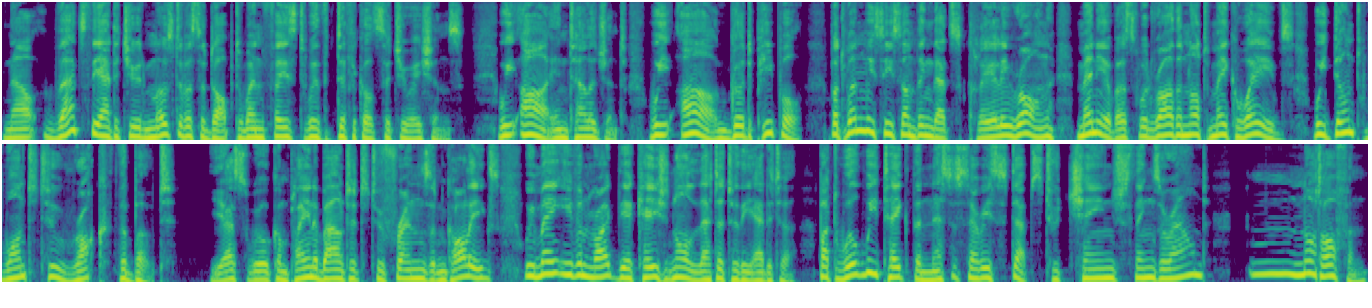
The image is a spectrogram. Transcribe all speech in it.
Now, that's the attitude most of us adopt when faced with difficult situations. We are intelligent. We are good people. But when we see something that's clearly wrong, many of us would rather not make waves. We don't want to rock the boat. Yes, we'll complain about it to friends and colleagues. We may even write the occasional letter to the editor. But will we take the necessary steps to change things around? Mm, not often.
